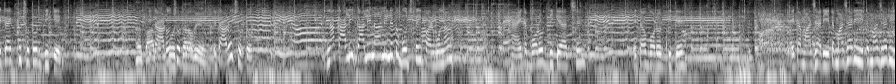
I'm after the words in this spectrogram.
এটা একটু ছোটর দিকে। এটা আরও ছোট। এটা আরও ছোট। না কালি কালি না নিলে তো বুঝতেই পারব না। হ্যাঁ এটা বড়র দিকে আছে। এটাও বড়র দিকে। এটা মাঝারি এটা মাঝারি এটা মাঝারি।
